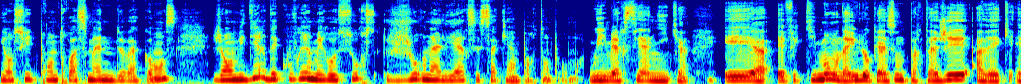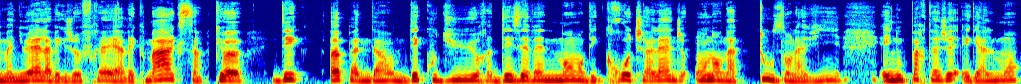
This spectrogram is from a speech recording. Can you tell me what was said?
et ensuite prendre trois semaines de vacances. J'ai envie de dire découvrir mes ressources journalières, c'est ça qui est important pour moi. Oui, merci Annick. Et euh, effectivement, on a eu l'occasion de partager avec Emmanuel, avec Geoffrey et avec Max que dès up and down, des coups durs, des événements, des gros challenges, on en a tous dans la vie. Et nous partageaient également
